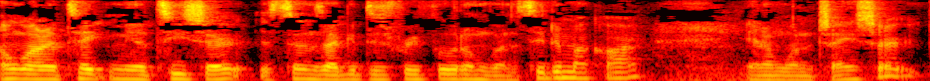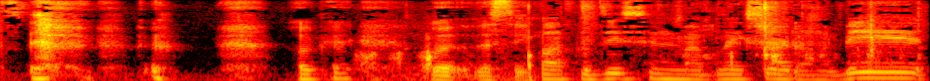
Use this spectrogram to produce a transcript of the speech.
I'm gonna take me a t-shirt. As soon as I get this free food, I'm gonna sit in my car and I'm gonna change shirts. okay, but let's see. I position my black shirt on the bed.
